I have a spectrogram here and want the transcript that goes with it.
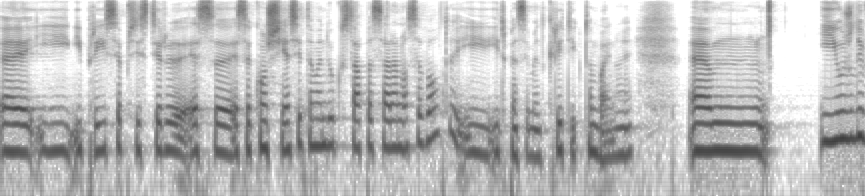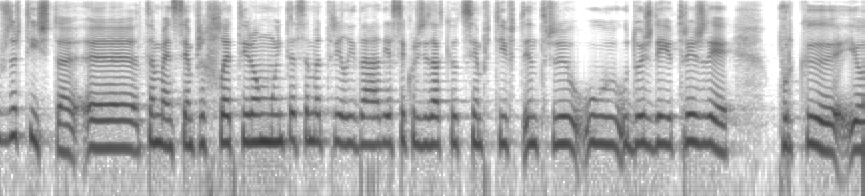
Uh, e, e, para isso é preciso ter essa, essa consciência também do que está a passar à nossa volta e, e de pensamento crítico também, não é? Um, e os livros de artista uh, também sempre refletiram muito essa materialidade e essa curiosidade que eu sempre tive entre o, o 2D e o 3D, porque eu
